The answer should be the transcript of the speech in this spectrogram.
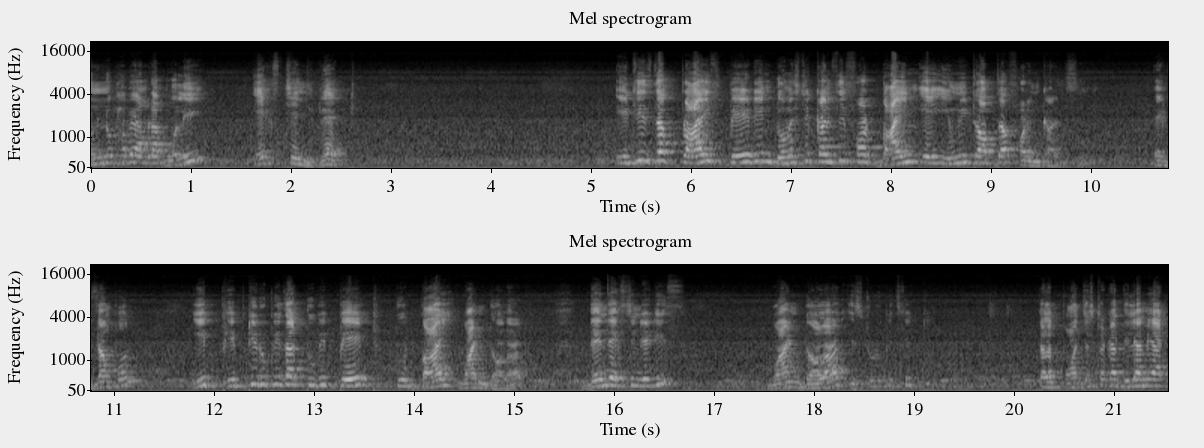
অন্যভাবে আমরা বলি exchange rate it is the price paid in domestic currency for buying a unit of the foreign currency. Example, if 50 rupees are to be paid to buy one dollar then the exchange rate is one dollar is to rupees 50 তাহলে পঞ্চাশ টাকা দিলে আমি এক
